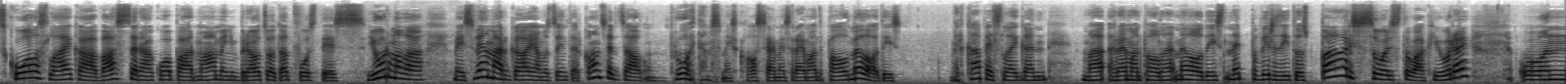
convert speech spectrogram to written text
skolas laikā, vasarā kopā ar māmiņu braucot atpūsties jūrmalā, mēs vienmēr gājām uz dzintaru koncertzāli un, protams, mēs klausījāmies Raimonda Paula melodijas. Bet kāpēc, lai gan Raimonda Paula melodijas nepavirzītos pāris soļus tuvāk jūrai un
